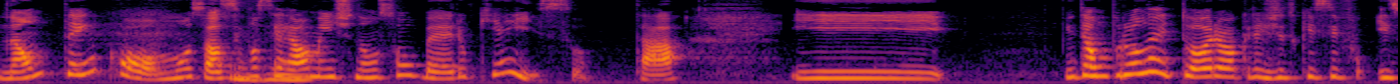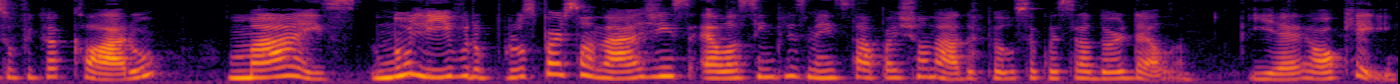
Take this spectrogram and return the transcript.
Não tem como, só se você realmente não souber o que é isso, tá? E então, pro leitor, eu acredito que isso fica claro, mas no livro, pros personagens, ela simplesmente está apaixonada pelo sequestrador dela. E é ok,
